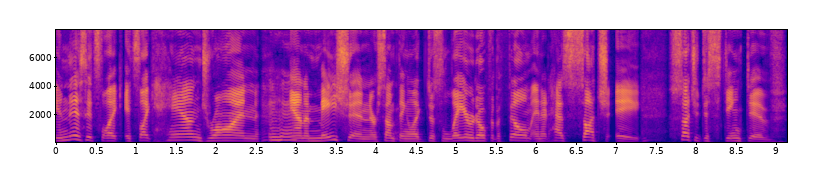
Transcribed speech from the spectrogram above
in this, it's like it's like hand drawn Mhm. animation or something like just layered over the film, and it has such a such a distinctive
